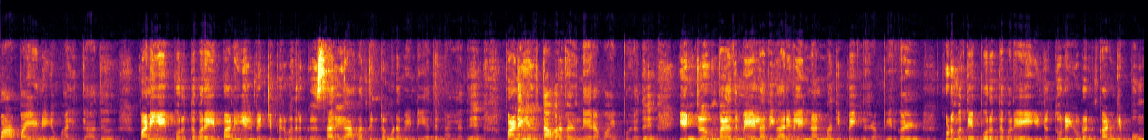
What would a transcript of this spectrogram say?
ப பயனையும் அளிக்காது. பணியை பொறுத்தவரை பணியில் வெற்றி பெறுவதற்கு சரியாக திட்டமிட வேண்டியது நல்லது. பணியில் தவறுகள் நேர வாய்ப்புள்ளது. இன்று உங்களது மேல் அதிகாரிகளின் நன்மதிப்பை இழப்பீர்கள். குடும்பத்தை பொறுத்தவரை இன்று துணையுடன் கண்டிப்பும்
